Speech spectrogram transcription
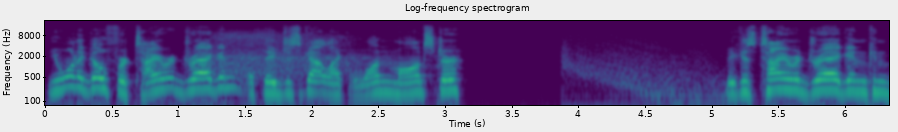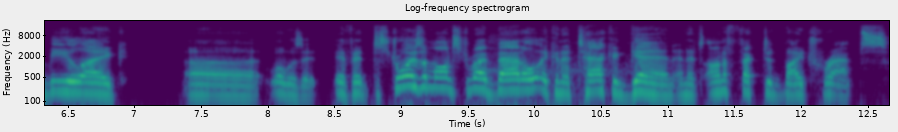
you want to go for Tyrant Dragon if they just got like one monster. Because Tyrant Dragon can be like, uh, what was it? If it destroys a monster by battle, it can attack again, and it's unaffected by traps.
